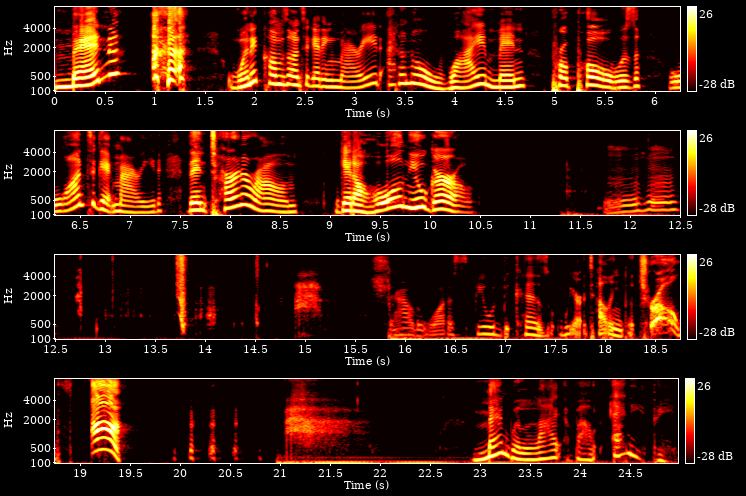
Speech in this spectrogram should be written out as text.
men when it comes on to getting married, I don't know why men propose, want to get married, then turn around, get a whole new girl. Mm-hmm. Ah, child, the water spewed because we are telling the truth. Ah! Men will lie about anything.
